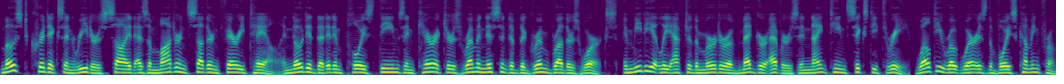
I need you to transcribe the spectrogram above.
Most critics and readers saw it as a modern Southern fairy tale and noted that it employs themes and characters reminiscent of the Grimm brothers' works. Immediately after the murder of Medgar Evers in 1963, Welty wrote Where is the Voice Coming From?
